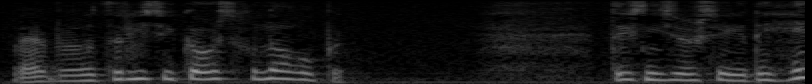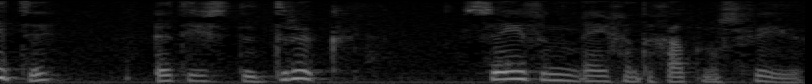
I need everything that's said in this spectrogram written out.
We hebben wat risico's gelopen. Het is niet zozeer de hitte, het is de druk. 97 atmosfeer.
